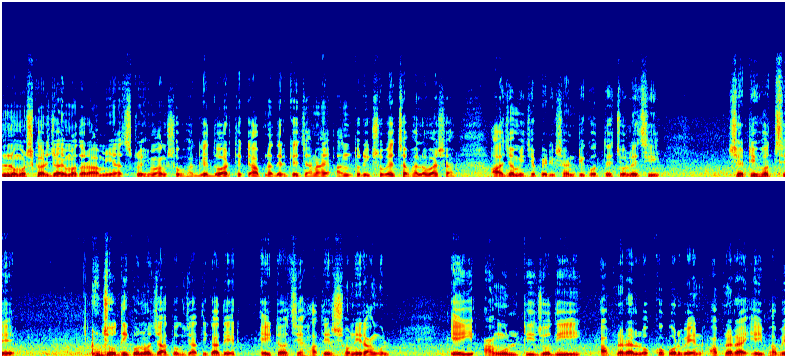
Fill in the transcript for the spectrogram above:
নমস্কার, জয় মাতারা। আমি অ্যাস্ট্রো হিমাংশু ভাগ্যের দোয়ার থেকে আপনাদেরকে জানাই আন্তরিক শুভেচ্ছা, ভালোবাসা। আজ আমি যে প্রেডিকশানটি করতে চলেছি, সেটি হচ্ছে, যদি কোনো জাতক জাতিকাদের, এইটা হচ্ছে হাতের শনির আঙুল। এই আঙুলটি যদি আপনারা লক্ষ্য করবেন, আপনারা এইভাবে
